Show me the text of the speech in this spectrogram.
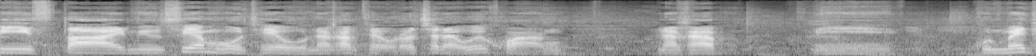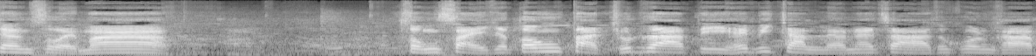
มีสไตล์มิวเซียมโฮเทลนะครับแถวรัชดาห้วยขวางนะครับนี่คุณแม่จันสวยมาก สงสัยจะต้องตัดชุดราตรีให้พี่จันแล้วนะจ๊ะทุกคนครับ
